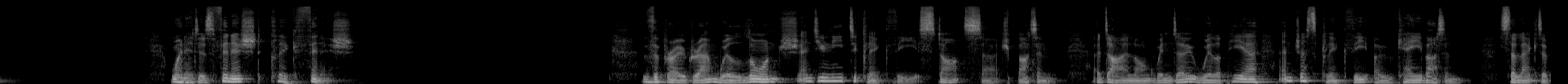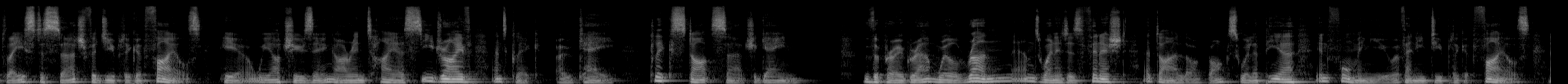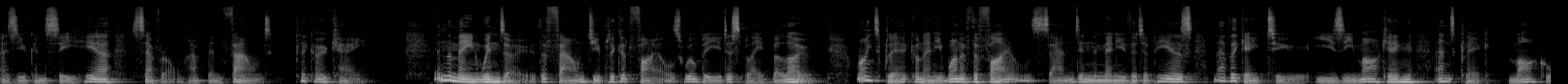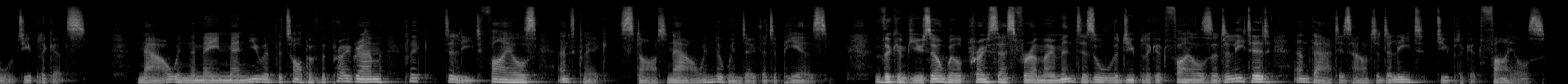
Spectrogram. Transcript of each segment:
When it is finished, click Finish. The program will launch and you need to click the Start Search button. A dialog window will appear and just click the OK button. Select a place to search for duplicate files. Here we are choosing our entire C drive and click OK. Click Start Search again. The program will run, and when it is finished, a dialog box will appear informing you of any duplicate files. As you can see here, several have been found. Click OK. In the main window, the found duplicate files will be displayed below. Right-click on any one of the files, and in the menu that appears, navigate to Easy Marking and click Mark All Duplicates. Now, in the main menu at the top of the program, click Delete Files and click Start Now in the window that appears. The computer will process for a moment as all the duplicate files are deleted, and that is how to delete duplicate files.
